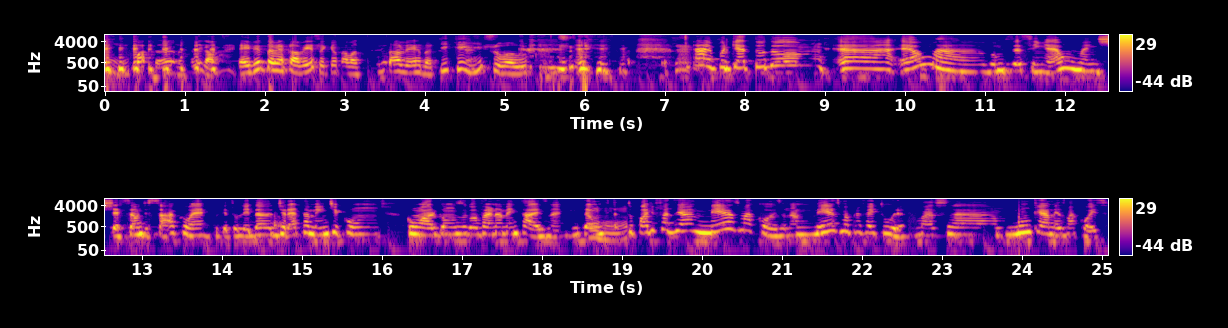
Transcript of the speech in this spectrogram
hum, muito bacana, muito legal. E aí dentro da minha cabeça que eu tava, puta merda, que que é isso, maluco? é, porque é tudo, é, é uma, vamos dizer assim, é uma encheção de saco, é, porque tu lida diretamente com com órgãos governamentais, né? Então, uhum. tu pode fazer a mesma coisa na mesma prefeitura, mas uh, nunca é a mesma coisa.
